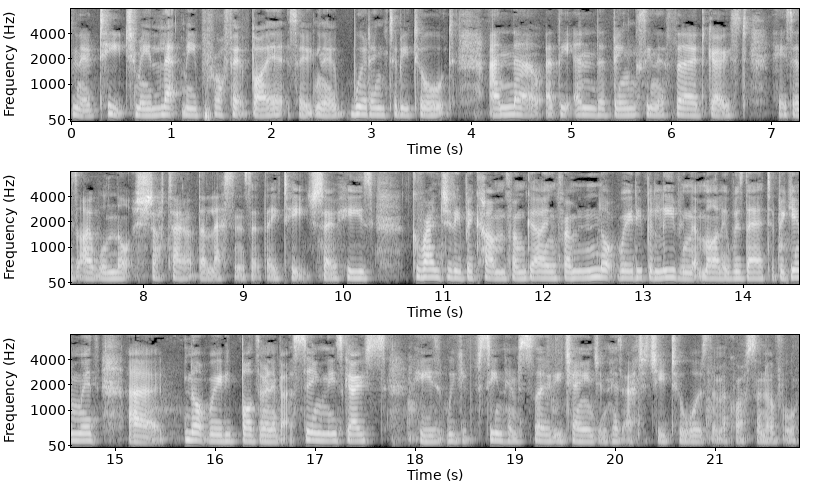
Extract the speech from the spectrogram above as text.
"You know, teach me, let." Let me profit by it. So, you know, willing to be taught. And now at the end of being seen the third ghost, he says, I will not shut out the lessons that they teach. So he's gradually become from going from not really believing that Marley was there to begin with, uh, not really bothering about seeing these ghosts. He's we've seen him slowly change in his attitude towards them across the novel.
